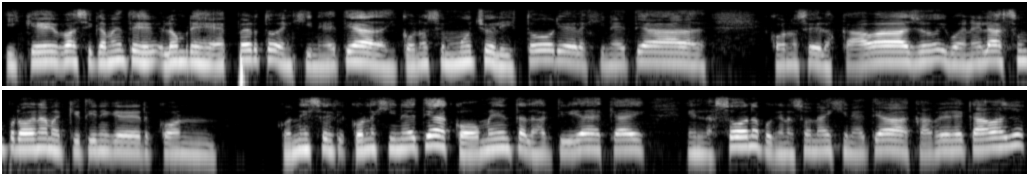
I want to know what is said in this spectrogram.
y que básicamente el hombre es experto en jineteadas y conoce mucho de la historia de las jineteadas conoce de los caballos y bueno, él hace un programa que tiene que ver con, con eso, con la jineteada, comenta las actividades que hay en la zona, porque en la zona hay jineteadas, carreras de caballos,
